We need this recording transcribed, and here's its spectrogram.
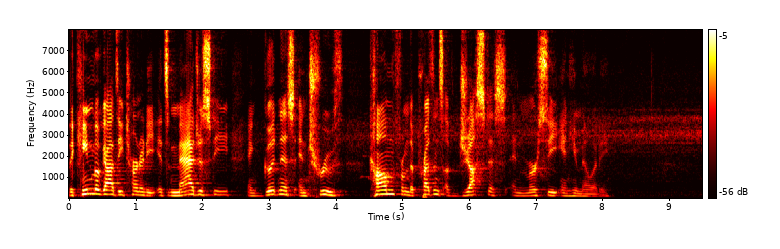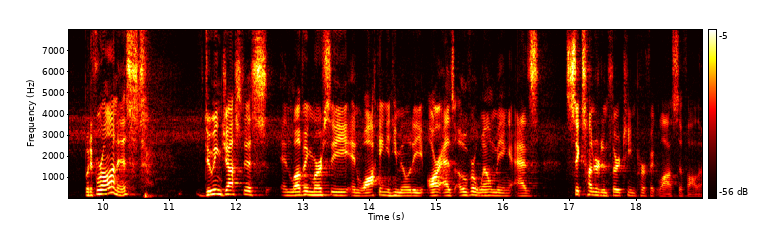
the kingdom of God's eternity, its majesty and goodness and truth come from the presence of justice and mercy and humility. But if we're honest, doing justice and loving mercy and walking in humility are as overwhelming as 613 perfect laws to follow.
